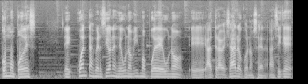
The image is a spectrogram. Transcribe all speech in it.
cómo podés, eh, cuántas versiones de uno mismo puede uno eh, atravesar o conocer. Así que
